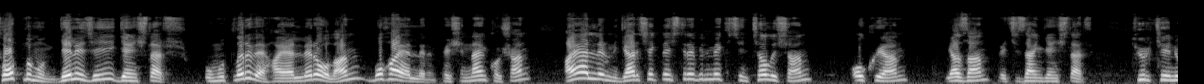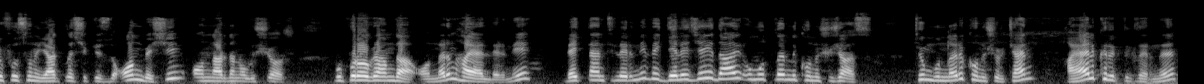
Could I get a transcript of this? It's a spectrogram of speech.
Toplumun geleceği gençler. Umutları ve hayalleri olan, bu hayallerin peşinden koşan, hayallerini gerçekleştirebilmek için çalışan, okuyan, yazan ve çizen gençler. Türkiye nüfusunun yaklaşık %15'i onlardan oluşuyor. Bu programda onların hayallerini, beklentilerini ve geleceğe dair umutlarını konuşacağız. Tüm bunları konuşurken hayal kırıklıklarını,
